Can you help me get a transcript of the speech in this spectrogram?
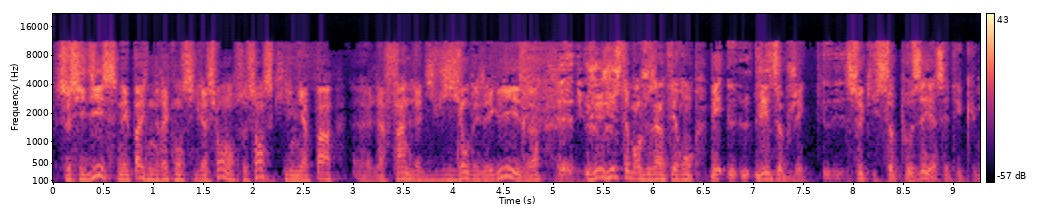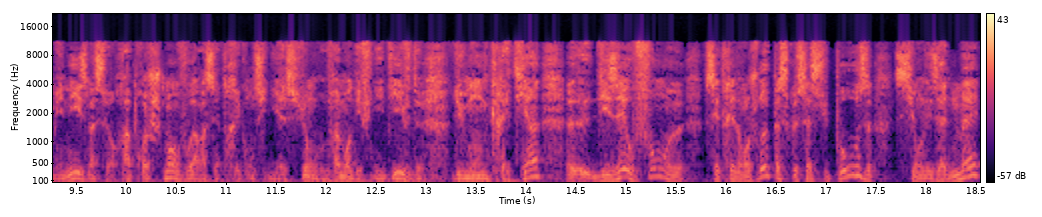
Ceci dit, ce n'est pas une réconciliation dans ce sens qu'il n'y a pas la fin de la division des églises. Hein. justement, je vous interromps, mais les ceux qui s'opposaient à cet écuménisme, à ce rapprochement, voire à cette réconciliation vraiment définitive de, du monde chrétien, disaient au fond, c'est très dangereux parce que ça suppose, si on les admet,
